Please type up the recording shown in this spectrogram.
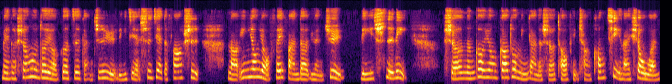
每个生物都有各自感知与理解世界的方式。老鹰拥有非凡的远距离视力。蛇能够用高度敏感的舌头品尝空气来嗅闻。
